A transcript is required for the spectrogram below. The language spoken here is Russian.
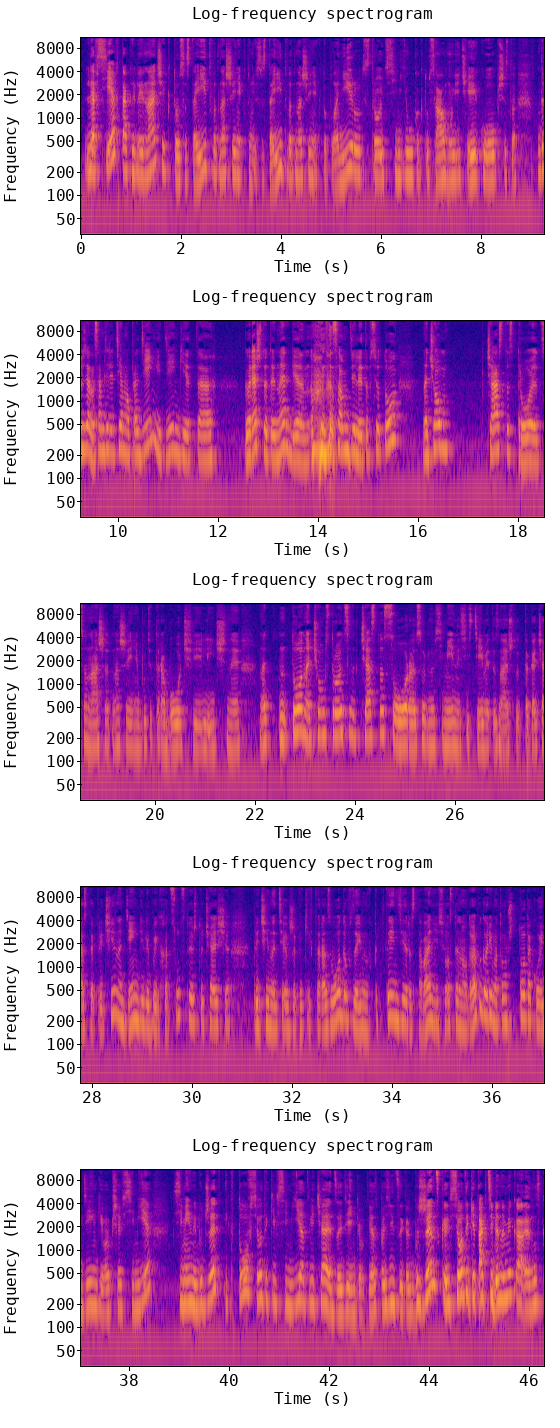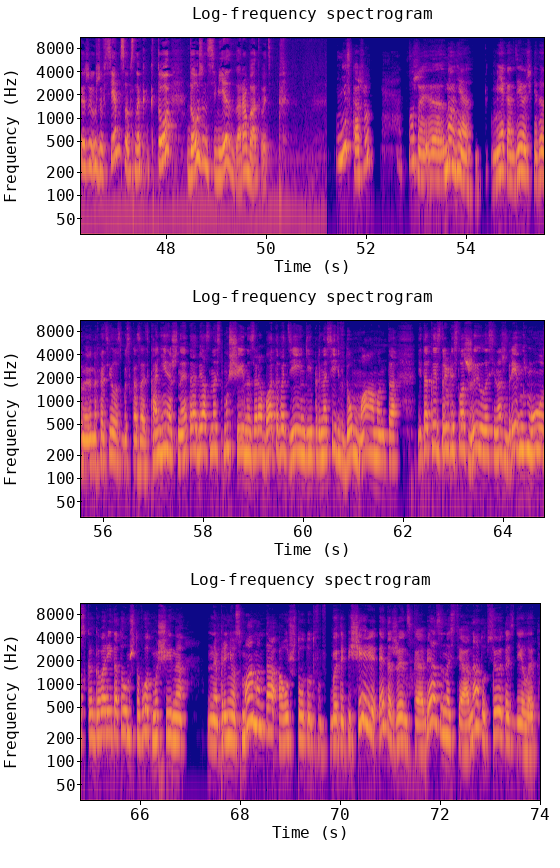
для всех, так или иначе, кто состоит в отношениях, кто не состоит в отношениях, кто планирует строить семью, как ту самую ячейку общества. Друзья, на самом деле тема про деньги. Деньги — это Говорят, что это энергия, но на самом деле это все то, на чем часто строятся наши отношения, будь это рабочие, личные, на то, на чем строятся часто ссоры, особенно в семейной системе. Ты знаешь, что это такая частая причина, деньги, либо их отсутствие, что чаще причина тех же каких-то разводов, взаимных претензий, расставаний и всего остального. Давай поговорим о том, что такое деньги вообще в семье, семейный бюджет и кто все-таки в семье отвечает за деньги. Вот я с позиции как бы женской все-таки так тебе намекаю. Ну скажи уже всем, собственно, кто должен в семье зарабатывать. Не скажу. Слушай, э, ну нет, мне как девочке, да, наверное, хотелось бы сказать, конечно, это обязанность мужчины зарабатывать деньги и приносить в дом мамонта. И так издревле сложилось, и наш древний мозг говорит о том, что вот мужчина принес мамонта, а уж что тут в этой пещере, это женская обязанность, и она тут все это сделает.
